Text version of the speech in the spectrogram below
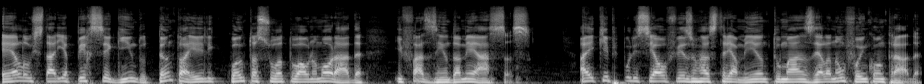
ela o estaria perseguindo tanto a ele quanto a sua atual namorada e fazendo ameaças. A equipe policial fez um rastreamento, mas ela não foi encontrada.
